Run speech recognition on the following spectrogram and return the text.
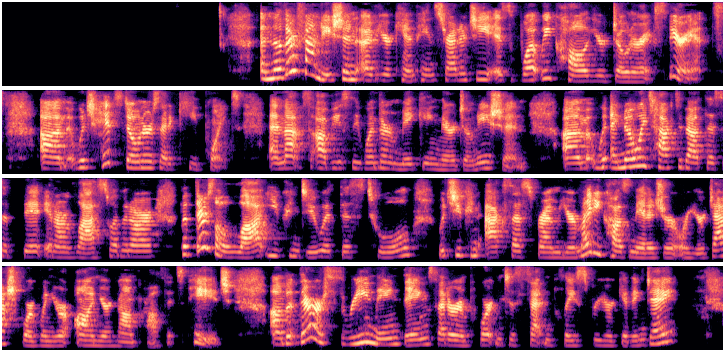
Another foundation of your campaign strategy is what we call your donor experience, um, which hits donors at a key point, and that's obviously when they're making their donation. Um, I know we talked about this a bit in our last webinar, but there's a lot you can do with this tool, which you can access from your Mighty Cause Manager or your dashboard when you're on your nonprofits page. Um, but there are three main things that are important to set in place for your giving day.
